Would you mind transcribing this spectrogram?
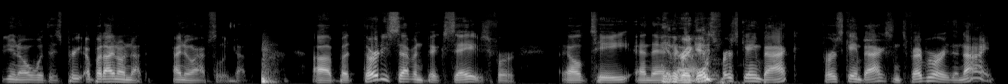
you know, with his pre, but I know nothing. I know absolutely nothing. Uh, but 37 big saves for LT. And then a great uh, game. first game back, first game back since February the 9th.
